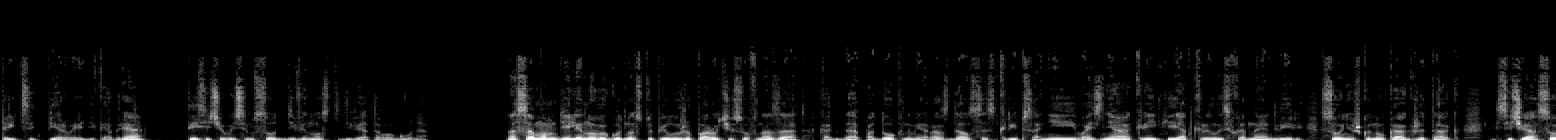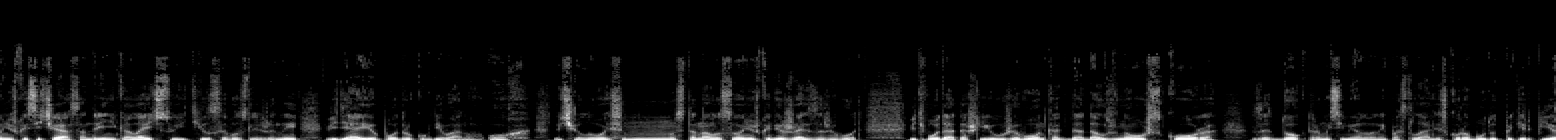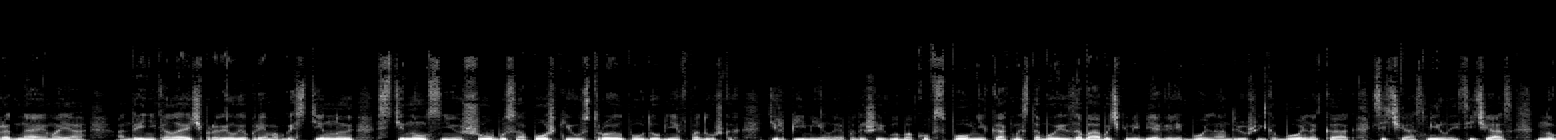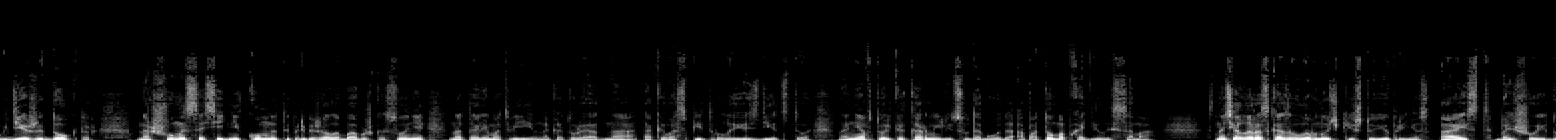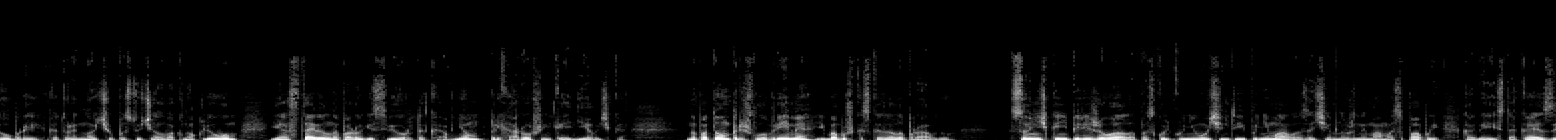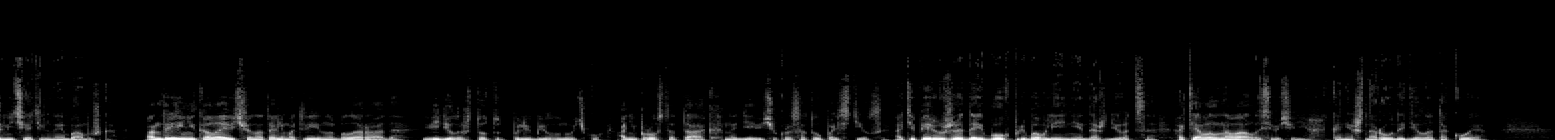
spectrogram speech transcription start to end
31 декабря 1899 года. На самом деле Новый год наступил уже пару часов назад, когда под окнами раздался скрип саней, возня, крики и открылась входная дверь. «Сонюшка, ну как же так? Сейчас, Сонюшка, сейчас!» Андрей Николаевич суетился возле жены, ведя ее под руку к дивану. «Ох, началось!» м-м, стонала Сонюшка, держась за живот. «Ведь воды отошли уже вон, когда должно уж скоро. За доктором и Семеновной послали. Скоро будут. Потерпи, родная моя!» Андрей Николаевич провел ее прямо в гостиную, стянул с нее шубу, сапожки и устроил поудобнее в подушках. «Терпи, милая, подыши глубоко, вспомни, как мы с тобой за бабочками бегали. Больно, Андрюшенька, больно как. Сейчас, милая, сейчас. Ну где же доктор?» На шум из соседней комнаты прибежала бабушка Сони Наталья Матвеевна, которая одна так и воспитывала ее с детства, наняв только кормилицу до года, а потом обходилась сама. Сначала рассказывала внучке, что ее принес аист, большой и добрый, который ночью постучал в окно клювом и оставил на пороге сверток, а в нем прихорошенькая девочка. Но потом пришло время, и бабушка сказала правду. Сонечка не переживала, поскольку не очень-то и понимала, зачем нужны мама с папой, когда есть такая замечательная бабушка. Андрею Николаевичу Наталья Матвеевна была рада. Видела, что тут полюбил внучку, а не просто так на девичью красоту польстился. А теперь уже, дай бог, прибавление дождется. Хотя волновалась очень. Конечно, роды — дело такое.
